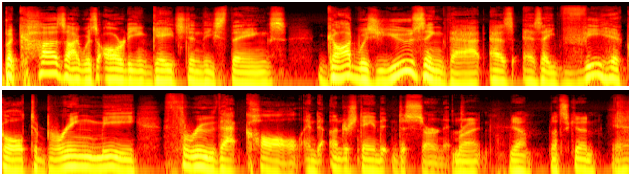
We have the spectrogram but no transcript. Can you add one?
because I was already engaged in these things. God was using that as as a vehicle to bring me through that call and to understand it and discern it. Right. Yeah, that's good. Yeah.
